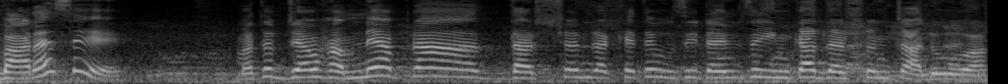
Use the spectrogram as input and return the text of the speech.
बारह से? मतलब जब हमने अपना दर्शन रखे थे उसी टाइम से इनका दर्शन चालू हुआ।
